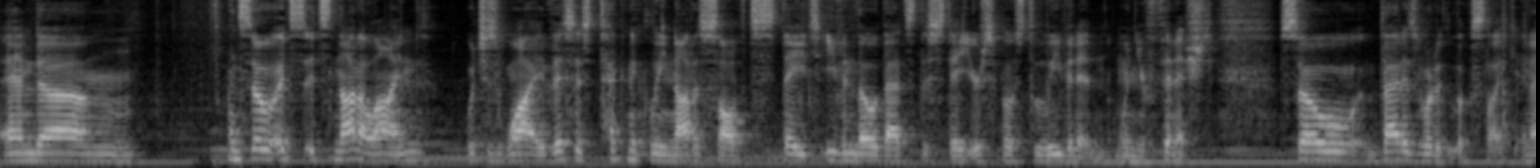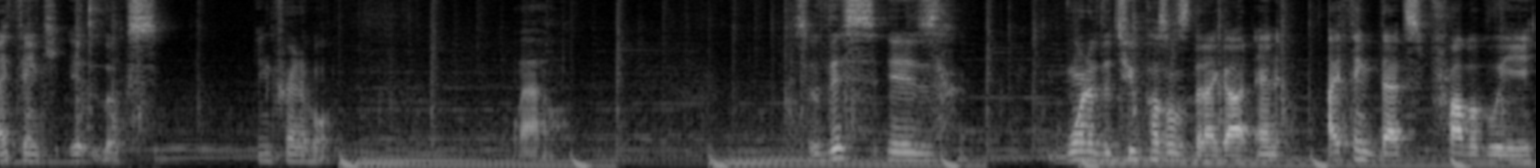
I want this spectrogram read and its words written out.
And, um, and so it's, it's not aligned, which is why this is technically not a solved state, even though that's the state you're supposed to leave it in when you're finished. So that is what it looks like, and I think it looks incredible. Wow. So this is one of the two puzzles that I got, and I think that's probably...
